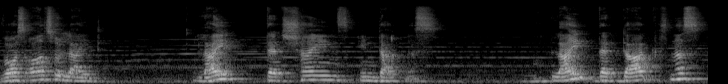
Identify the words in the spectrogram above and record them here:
was also light. Light that shines in darkness. Light that darkness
